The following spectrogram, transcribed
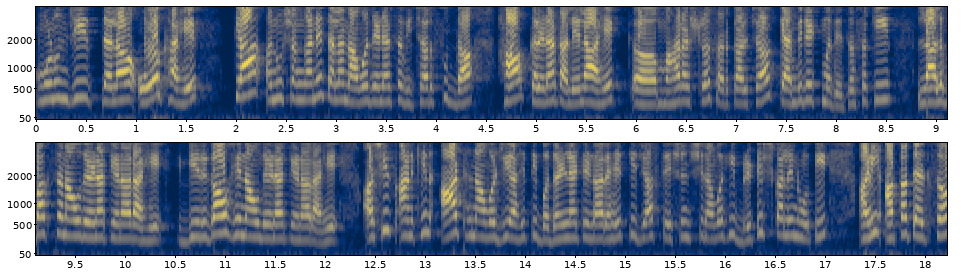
म्हणून जी त्याला ओळख आहे. त्या अनुषंगाने त्याला नावं देण्याचा विचार सुद्धा हा करण्यात आलेला आहे महाराष्ट्र सरकारच्या कॅबिनेटमध्ये. जसं की लालबागचं नाव देण्यात येणार आहे गिरगाव हे नाव देण्यात येणार आहे. अशीच आणखीन आठ नावं जी आहेत ती बदलण्यात येणार आहेत की ज्या स्टेशनची नावं ही ब्रिटिशकालीन होती आणि आता त्याचं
